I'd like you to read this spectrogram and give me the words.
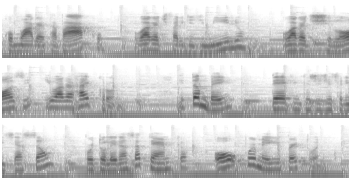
como o agar tabaco, o agar de farinha de milho, o agar de xilose e o agar raicrome. E também técnicas de diferenciação por tolerância térmica ou por meio hipertônico.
